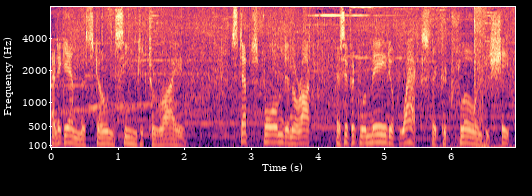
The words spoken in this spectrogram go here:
and again the stone seemed to writhe. Steps formed in the rock as if it were made of wax that could flow and be shaped.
